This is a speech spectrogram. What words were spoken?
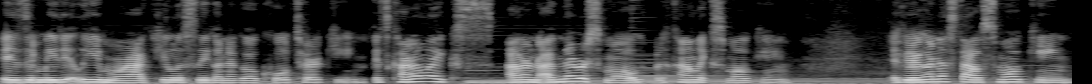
is immediately miraculously going to go cold turkey. It's kind of like, I don't know, I've never smoked, but it's kind of like smoking. If you're going to stop smoking,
